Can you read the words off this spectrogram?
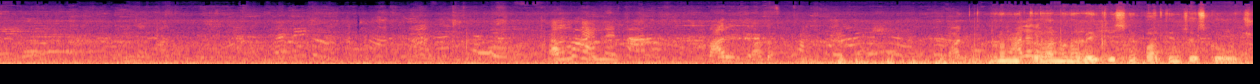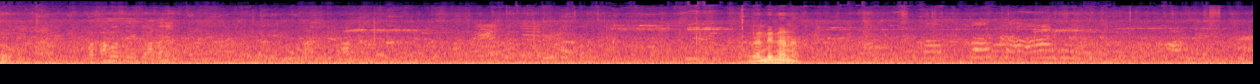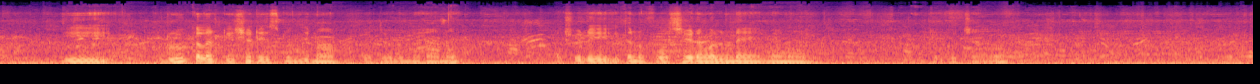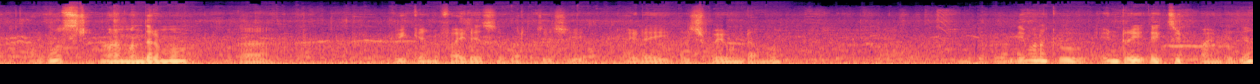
మనం ఇక్కడ మన వెహికల్స్ని పార్కింగ్ చేసుకోవచ్చు. రండి నాన్న. ఈ బ్లూ కలర్ టీ షర్ట్ వేసుకుంది మా పెద్దోడు మిహాను. యాక్చువల్లీ ఇతను ఫోర్స్ చేయడం వల్లనే మేము ఇక్కడికి వచ్చాము. ఆల్మోస్ట్ మనమందరము ఒక వీకెండ్ ఫైవ్ డేస్ వర్క్ చేసి టైడ్ అయి అలసిపోయి ఉంటాము. ఇది మనకు ఎంట్రీ ఎగ్జిట్ పాయింట్ ఇది.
